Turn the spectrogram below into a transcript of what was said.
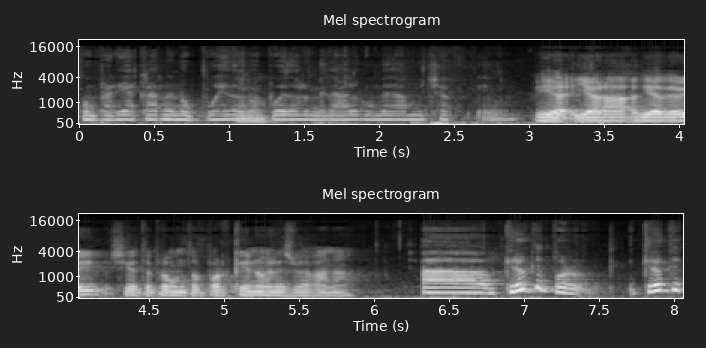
compraría carne, no puedo, no, No. puedo, me da algo, me da mucha... em, Y, y ahora, a día de hoy, si yo te pregunto, ¿por qué no eres vegana? Ah, creo que por creo que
